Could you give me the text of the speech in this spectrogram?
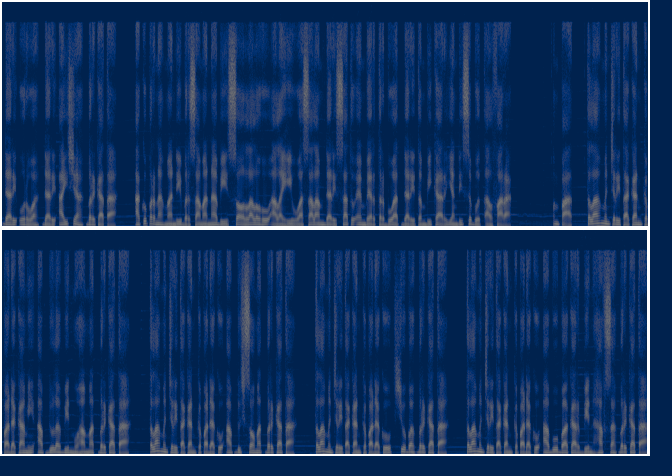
dari Urwah, dari Aisyah, berkata, Aku pernah mandi bersama Nabi Sallallahu Alaihi Wasallam dari satu ember terbuat dari tembikar yang disebut Al-Farak. 4. Telah menceritakan kepada kami Abdullah bin Muhammad berkata, telah menceritakan kepadaku Abdus Somad berkata, telah menceritakan kepadaku Syubah berkata, telah menceritakan kepadaku Abu Bakar bin Hafsah berkata,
